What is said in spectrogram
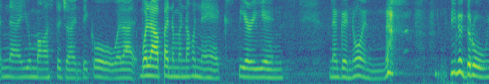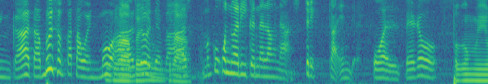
na yung mga estudyante ko, wala, wala pa naman ako na-experience na ganun. Dinodrawing ka, tapos ang katawan mo, Grabe aso, yun, diba? grabe. Magkukunwari ka na lang na strict ka and all. Pero, Pag, umi,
